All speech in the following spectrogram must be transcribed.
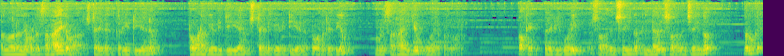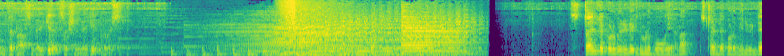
അതുപോലെ തന്നെ വളരെ സഹായകമാണ് സ്റ്റൈലൊക്കെ ക്രിയേറ്റ് ചെയ്യാനും ടോണൊക്കെ എഡിറ്റ് ചെയ്യാനും സ്റ്റൈലൊക്കെ എഡിറ്റ് ചെയ്യാനൊക്കെ വളരെയധികം നിങ്ങളെ സഹായിക്കും ഉപകാരപ്രദമാണ്. ഓക്കെ ഒരിക്കൽ കൂടി സ്വാഗതം ചെയ്യുന്നു. എല്ലാവരും സ്വാഗതം ചെയ്യുന്നു. നമുക്ക് ഇന്നത്തെ ക്ലാസ്സിലേക്ക് സെക്ഷനിലേക്ക് പ്രവേശിക്കാം. സ്റ്റൈൽ റെക്കോർഡ് മെനുവിലേക്ക് നമ്മൾ പോവുകയാണ്. സ്റ്റൈൽ റെക്കോർഡ് മെനുവിന്റെ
